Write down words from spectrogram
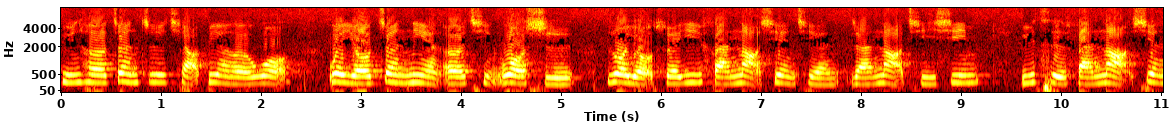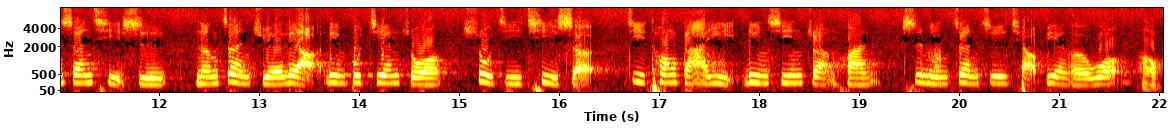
云何正知巧辩而卧？未由正念而寝卧时，若有随意烦恼现前，染恼其心，于此烦恼现身起时，能正觉了，令不坚着。速即弃舍，即通达矣，令心转还，是名正知巧辩而卧。好，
